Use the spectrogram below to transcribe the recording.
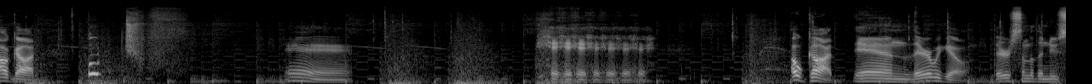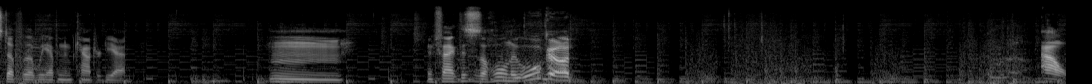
Oh god. Boop. Eh. oh god. And there we go. There's some of the new stuff that we haven't encountered yet. Hmm. In fact, this is a whole new... Oh god! Ow.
